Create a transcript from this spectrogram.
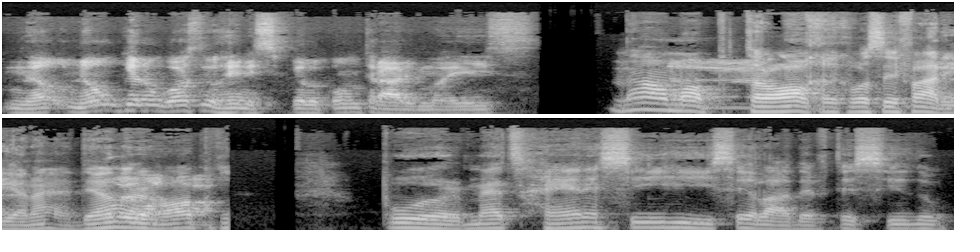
Não, não que eu não goste do Hennessy, pelo contrário, mas. Não, uma uh... troca que você faria, né? DeAndre Hopkins por Matt Hennessy e sei lá, deve ter sido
